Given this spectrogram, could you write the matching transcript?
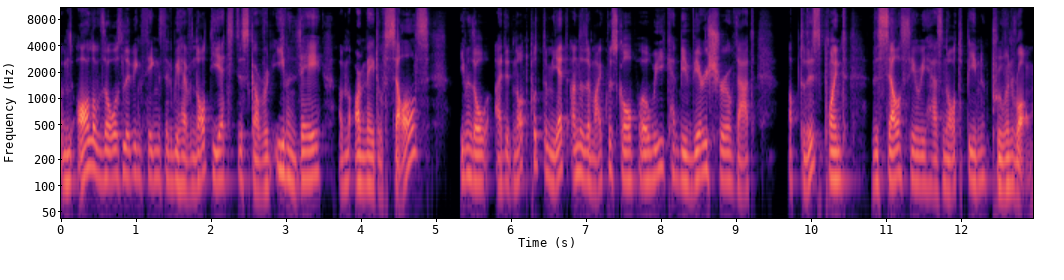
um, all of those living things that we have not yet discovered, even they um, are made of cells. Even though I did not put them yet under the microscope, uh, we can be very sure of that up to this point, the cell theory has not been proven wrong.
